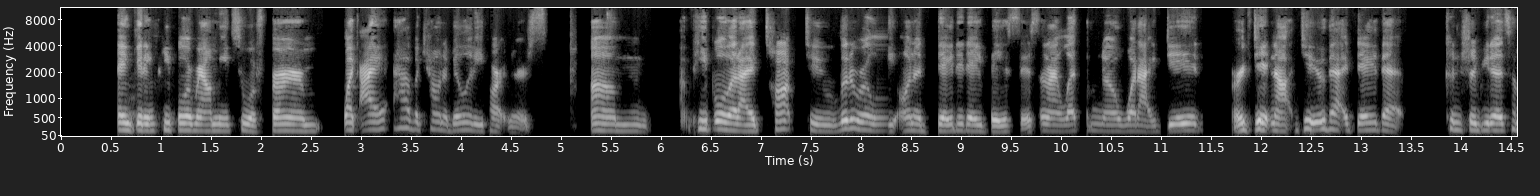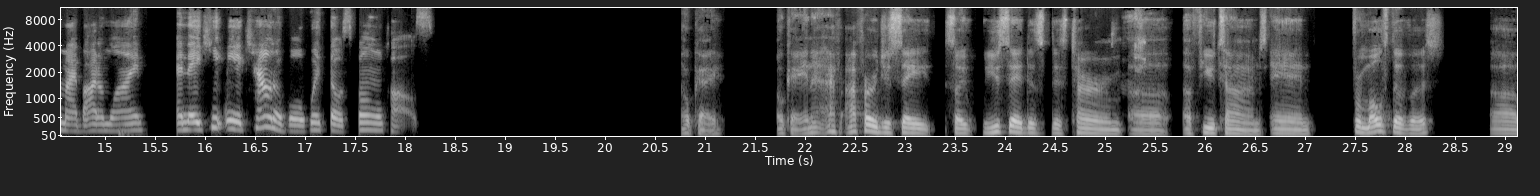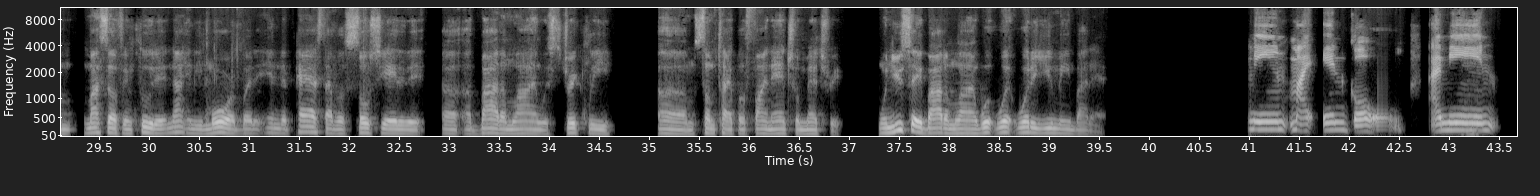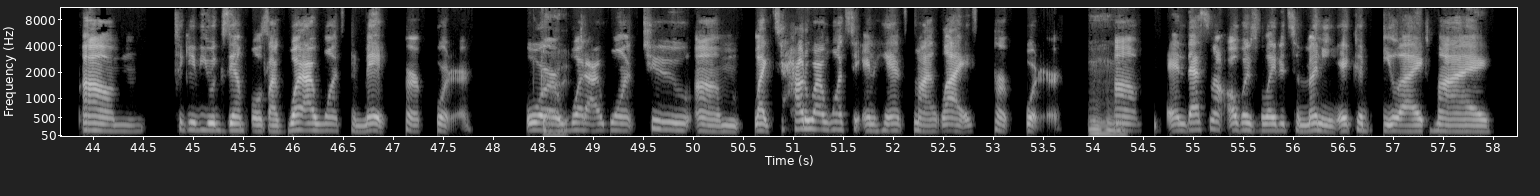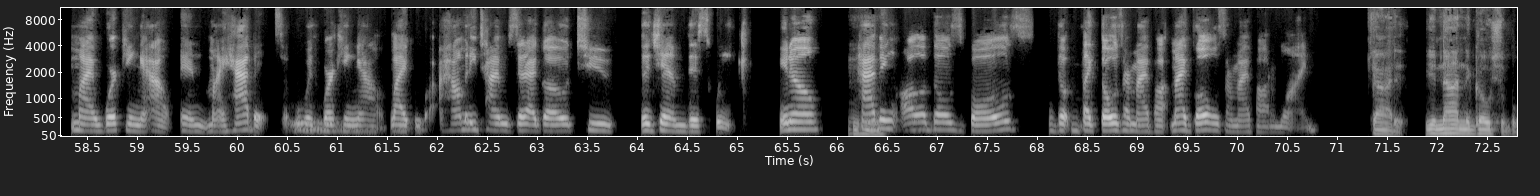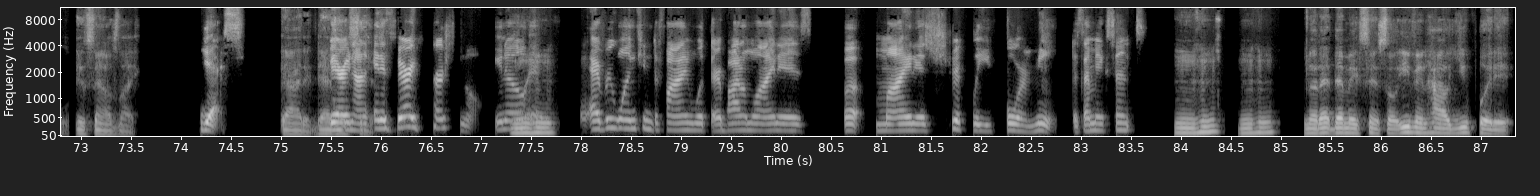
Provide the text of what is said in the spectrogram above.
And getting people around me to affirm, like I have accountability partners, um, people that I talk to literally on a day to day basis, and I let them know what I did or did not do that day that contributed to my bottom line, and they keep me accountable with those phone calls. Okay. Okay, and I've, I've heard you say so. You said this this term uh, a few times, and for most of us, um, myself included, not anymore, but in the past, I've associated it uh, a bottom line with strictly um, some type of financial metric. When you say bottom line, what what what do you mean by that? I mean my end goal. I mm-hmm. mean, um, to give you examples, like what I want to make per quarter or what I want to um like how do I want to enhance my life per quarter. Mm-hmm. Um and that's not always related to money. It could be like my my working out and my habits with working out. Like how many times did I go to the gym this week? You know, mm-hmm. having all of those goals, the, like those are my bo- my goals are my bottom line. Got it. You're non-negotiable. It sounds like. Yes. Got it. That very non, and it's very personal. You know, mm-hmm everyone can define what their bottom line is, but mine is strictly for me. Does that make sense? Mm-hmm. Mm-hmm. No, that that makes sense. So even how you put it,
